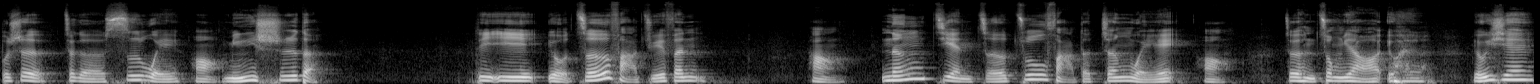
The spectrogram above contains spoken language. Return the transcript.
不是这个思维啊迷失的。第一有责法觉分啊，能检则诸法的真伪啊，这个很重要啊。有很有一些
